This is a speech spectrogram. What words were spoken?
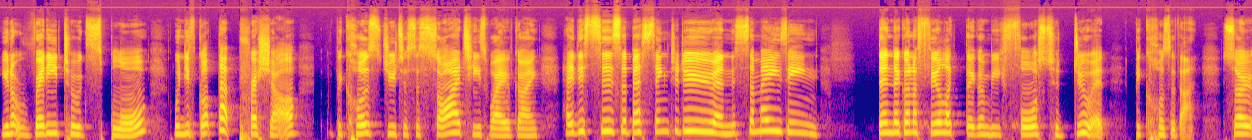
you're not ready to explore, when you've got that pressure because due to society's way of going, hey, this is the best thing to do and this is amazing, then they're going to feel like they're going to be forced to do it because of that. So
